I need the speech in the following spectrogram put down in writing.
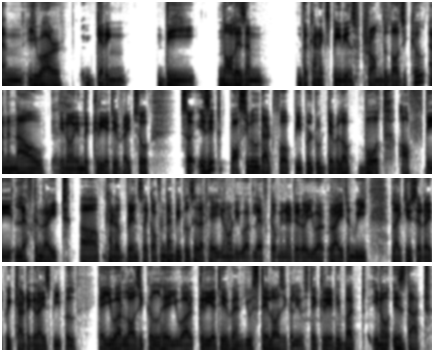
and you are getting the knowledge and the kind of experience from the logical, and then now you know in the creative, right? So. So, is it possible that for people to develop both of the left and right uh, kind of brains? Like, oftentimes people say that, hey, you know, you are left dominated or you are right. And we, like you said, right, we categorize people. Hey, you are logical. Hey, you are creative and you stay logical, you stay creative. But, you know, is that?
